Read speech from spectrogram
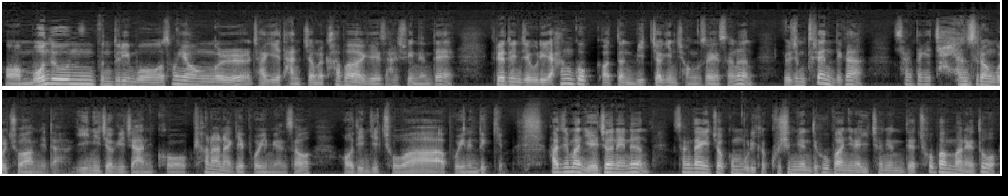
어, 모든 분들이 뭐 성형을 자기의 단점을 커버하기 위해서 할 수 있는데 그래도 이제 우리 한국 어떤 미적인 정서에서는 요즘 트렌드가 상당히 자연스러운 걸 좋아합니다. 인위적이지 않고 편안하게 보이면서 어딘지 좋아 보이는 느낌. 하지만 예전에는 상당히 조금 우리가 90년대 후반이나 2000년대 초반만 해도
